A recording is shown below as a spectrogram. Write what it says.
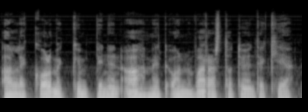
Alle kolmekymppinen Ahmed on varastotyöntekijä –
